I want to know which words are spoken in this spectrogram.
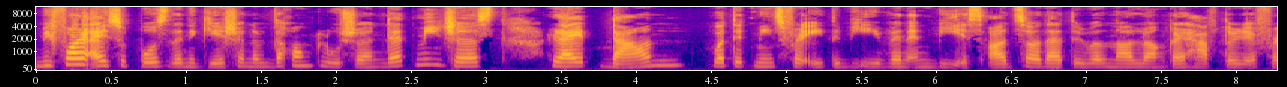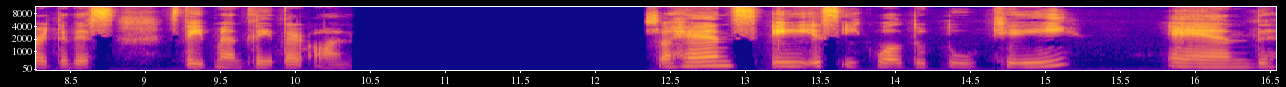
Before I suppose the negation of the conclusion, let me just write down what it means for A to be even and B is odd so that we will no longer have to refer to this statement later on. So hence, A is equal to 2K and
